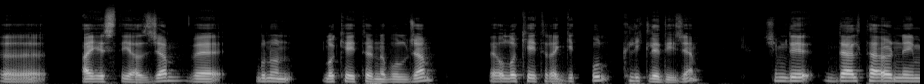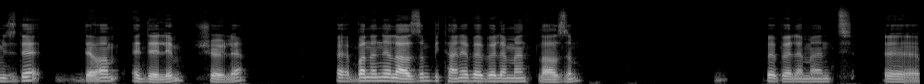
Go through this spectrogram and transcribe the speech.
e, IST yazacağım ve bunun locator'ını bulacağım ve o locator'a git bul klikle diyeceğim. Şimdi delta örneğimizde devam edelim. Şöyle. Ee, bana ne lazım? Bir tane web element lazım. Web element e,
